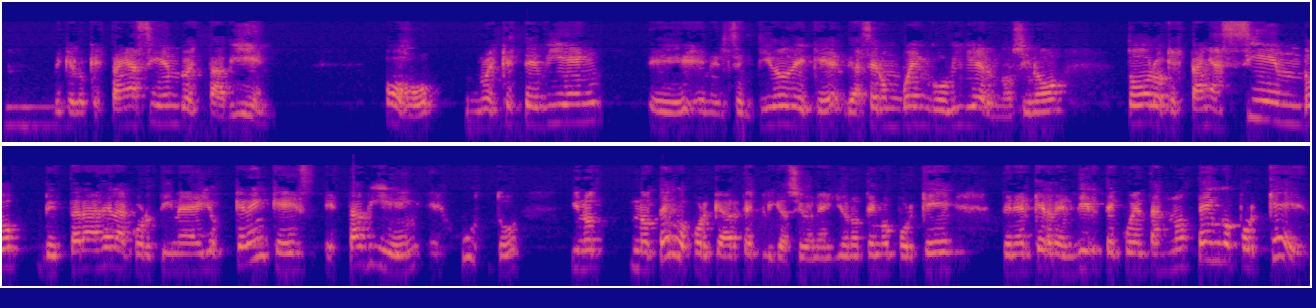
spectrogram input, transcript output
de que lo que están haciendo está bien. Ojo, no es que esté bien eh, en el sentido de, que, de hacer un buen gobierno, sino todo lo que están haciendo detrás de la cortina ellos creen que es, está bien, es justo, y no, no tengo por qué darte explicaciones, yo no tengo por qué tener que rendirte cuentas, no tengo por qué.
